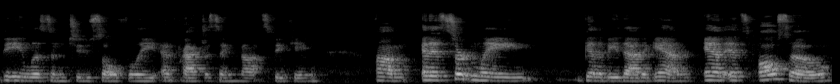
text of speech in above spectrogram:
being listened to soulfully and practicing not speaking. Um, and it's certainly going to be that again. And it's also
